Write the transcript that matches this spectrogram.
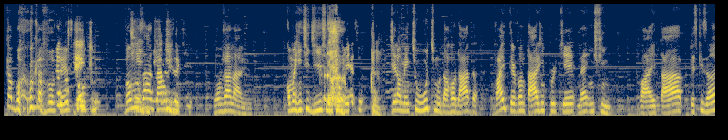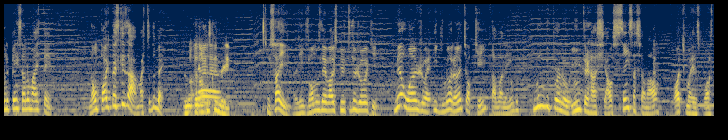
Acabou, acabou o Eu não tempo. sei. Vamos à análise aqui. Vamos à análise. Como a gente disse no começo, geralmente o último da rodada vai ter vantagem, porque, né, enfim, vai estar pesquisando e pensando mais tempo. Não pode pesquisar, mas tudo bem. Eu não, eu não É. pesquisei. Isso aí, a gente vamos levar o espírito do jogo aqui. Meu anjo é ignorante, ok, tá valendo. Mundo pornô interracial, sensacional, ótima resposta.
